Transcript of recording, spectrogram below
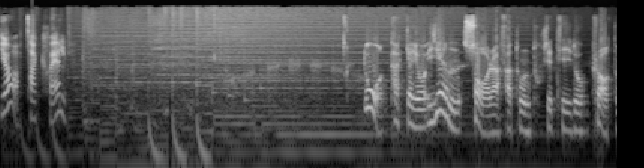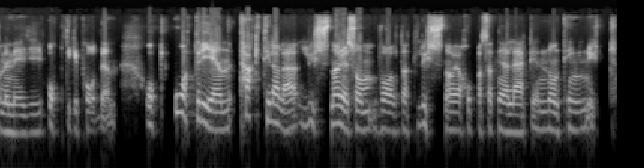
Ja, tack själv. Då tackar jag igen Sara för att hon tog sig tid att prata med mig i Optikerpodden. Och återigen, tack till alla lyssnare som valt att lyssna och jag hoppas att ni har lärt er någonting nytt.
